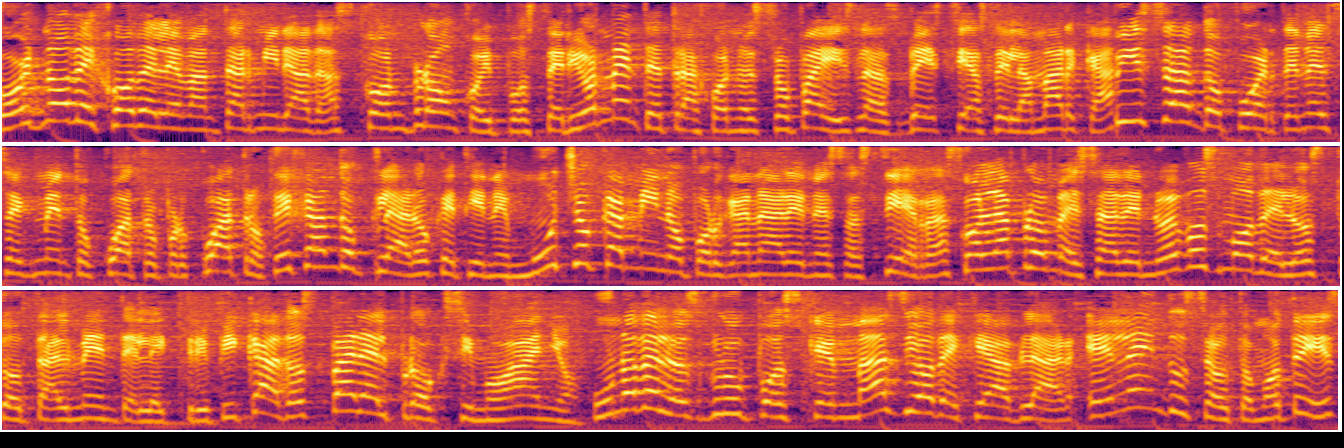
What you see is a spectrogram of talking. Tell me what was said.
Ford no dejó de levantar miradas con Bronco y posteriormente trajo a nuestro país las bestias de la marca, pisando fuerte en el segmento 4x4, dejando claro que tiene mucho camino por ganar en esas tierras con la promesa de nuevos modelos totalmente electrificados para el próximo año. Uno de los grupos que más dio de qué hablar en la industria automotriz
